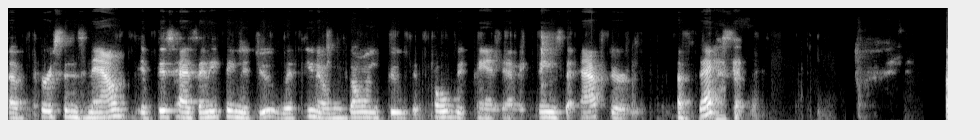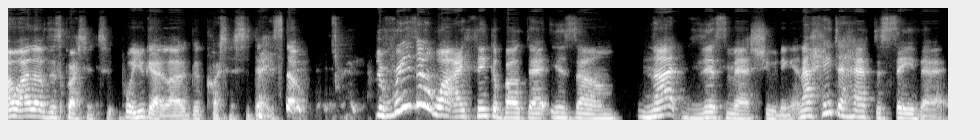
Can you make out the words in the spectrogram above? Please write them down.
of persons now, if this has anything to do with, you know, going through the COVID pandemic, things that after effects of it. Oh, I love this question too. Boy, you got a lot of good questions today. So the reason why I think about that is um, not this mass shooting. And I hate to have to say that.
